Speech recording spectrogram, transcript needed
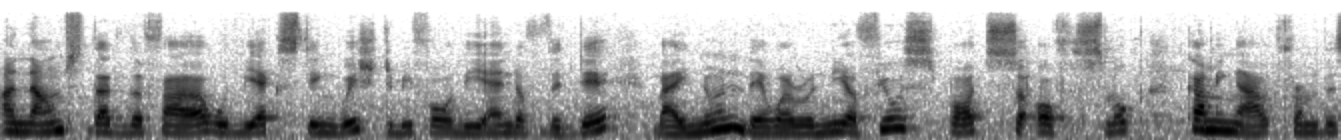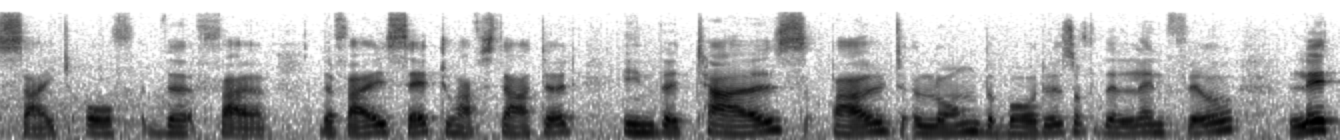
announced that the fire would be extinguished before the end of the day. By noon, there were only a few spots of smoke coming out from the site of the fire. The fire is said to have started in the tires piled along the borders of the landfill late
